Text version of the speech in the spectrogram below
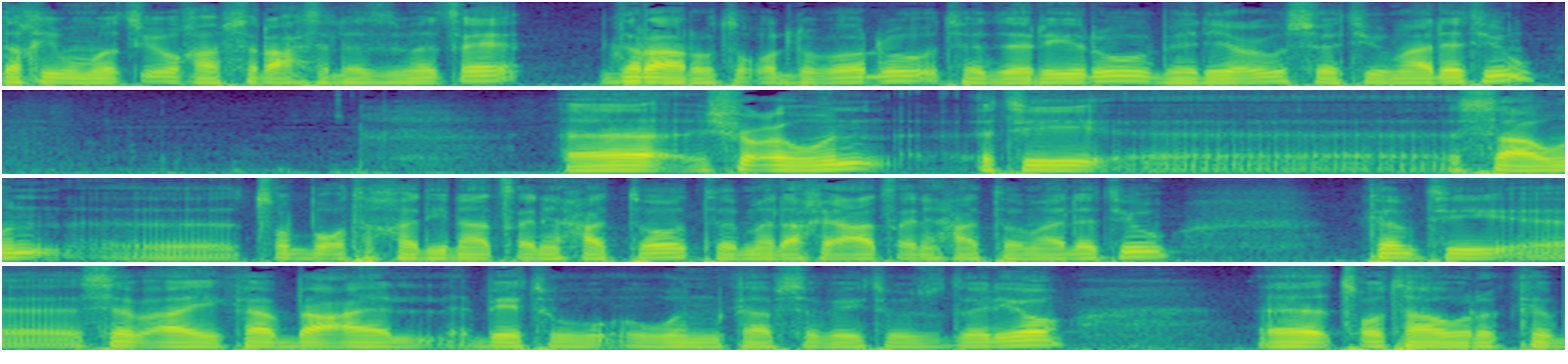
ደኺሙ መጺኡ ካብ ስራሕ ስለ ዝመጸ ድራሩ ትቕልበሉ ተደሪሩ በሊዑ ሰትዩ ማለት እዩ ሽዑ እውን እቲ እሳ እውን ጽቡቕ ተኸዲና ጸኒሓቶ ተመላኺዓ ጸኒሓቶ ማለት እዩ ከምቲ ሰብኣይ ካብ በዓል ቤቱ እውን ካብ ሰበይቱ ዝደልዮ ጾታዊ ርክብ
